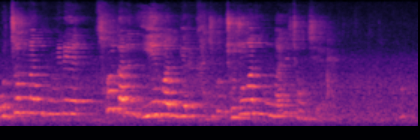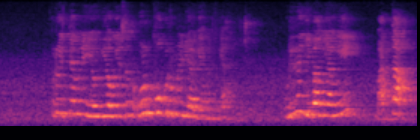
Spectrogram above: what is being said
5천만 국민의 서로 다른 이해관계를 가지고 조정하는 공간이 정치예요. 그렇기 때문에 여기, 여기서는 옳고 그름을 이야기하는 게 아니죠. 우리는 이 방향이 맞다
